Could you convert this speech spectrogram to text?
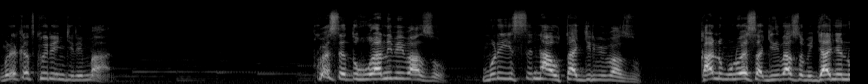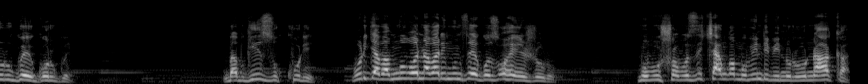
Mureke twiringire imana. Twese duhura n'ibibazo. Muri iyi si ntawe utagira ibibazo. Kandi umuntu wese agira ibibazo bijyanye n'urwego rwe. Mbabwize ukuri. Burya bamwe ubona bari mu nzego zo hejuru. Mu bushobozi cyangwa mu bindi bintu runaka.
